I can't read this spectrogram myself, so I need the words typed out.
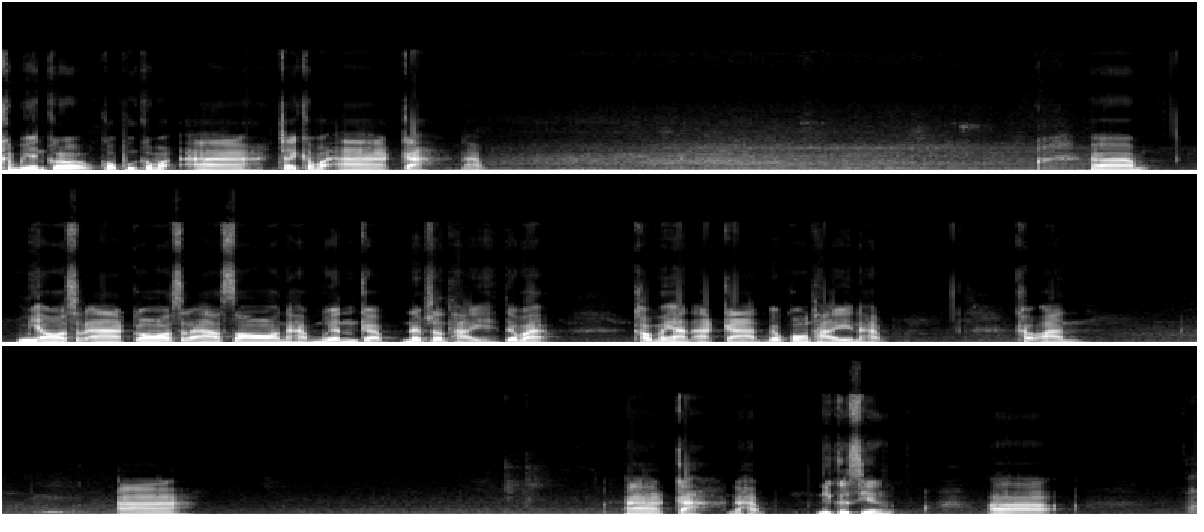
เขมรก็ก็พูดคำว่าอาใช้คำว่าอากะนะครับมีอสระอากอสระอาซอนะครับ เหมือนกับในภาษาไทย แต่ว่า เขาไม่อ่านอากาศแบบของไทยนะครับ เขาอ่านอาอากะนะครับ นี่คือเสียงอาฮ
